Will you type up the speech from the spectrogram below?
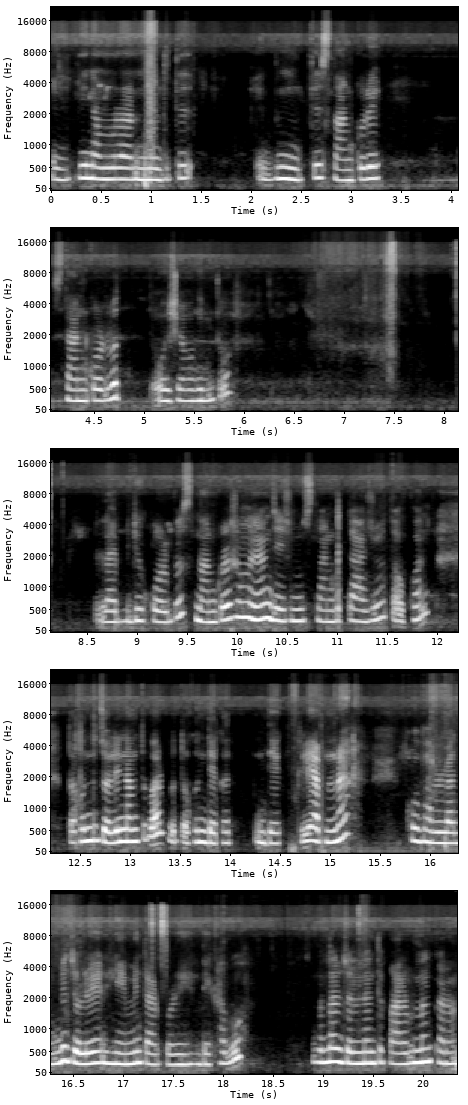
একদিন আমরা নদীতে একদিন নদীতে স্নান করে স্নান করব, ওই সময় কিন্তু লাইভ ভিডিও করব। স্নান করার সময় না, যে সময় স্নান করতে আসব তখন তখন তো জলে নামতে পারব, তখন দেখা, দেখলে আপনারা খুব ভালো লাগবে। জলে নেমে তারপরে দেখাবো। এখন তো আর জলে নামতে পারব না, কারণ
